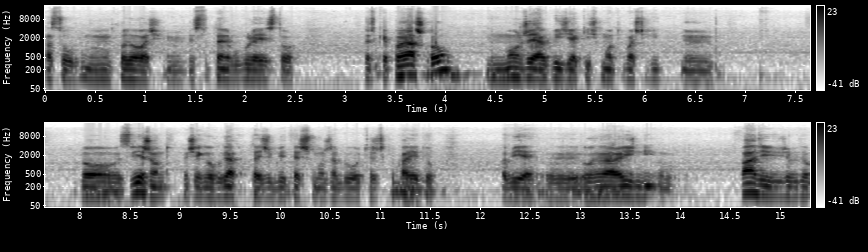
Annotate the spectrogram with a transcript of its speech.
czasu mm, hodować. Więc tutaj w ogóle jest to troszeczkę porażką. Może jak wyjdzie jakiś mod właśnie yy, do zwierząt, to się go wgra tutaj, żeby też można było troszeczkę bardziej tu sobie yy, urealni- bardziej, żeby to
